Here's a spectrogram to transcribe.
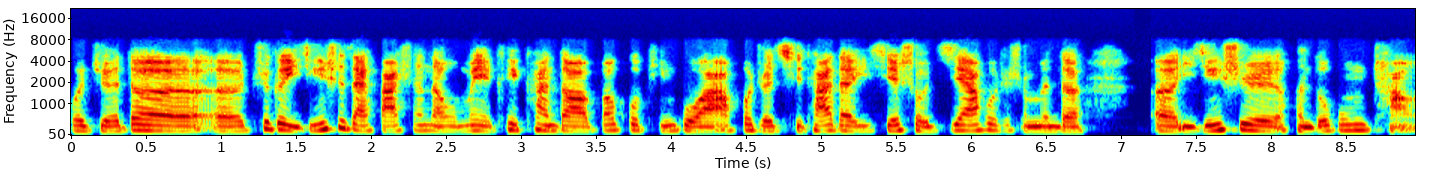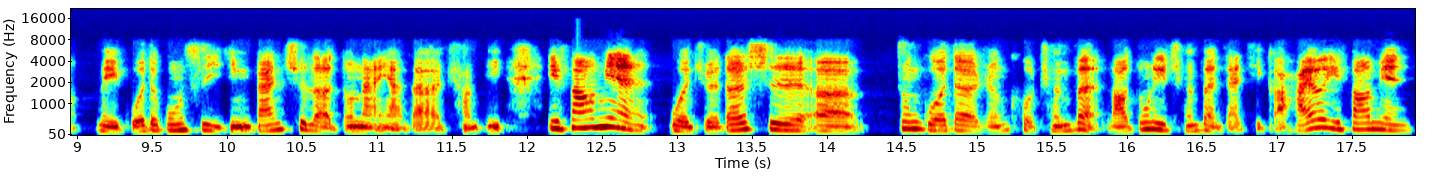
我觉得呃这个已经是在发生的。我们也可以看到，包括苹果啊或者其他的一些手机啊或者什么的，呃已经是很多工厂，美国的公司已经搬去了东南亚的场地。一方面，我觉得是呃。中国的人口成本、劳动力成本在提高，还有一方面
